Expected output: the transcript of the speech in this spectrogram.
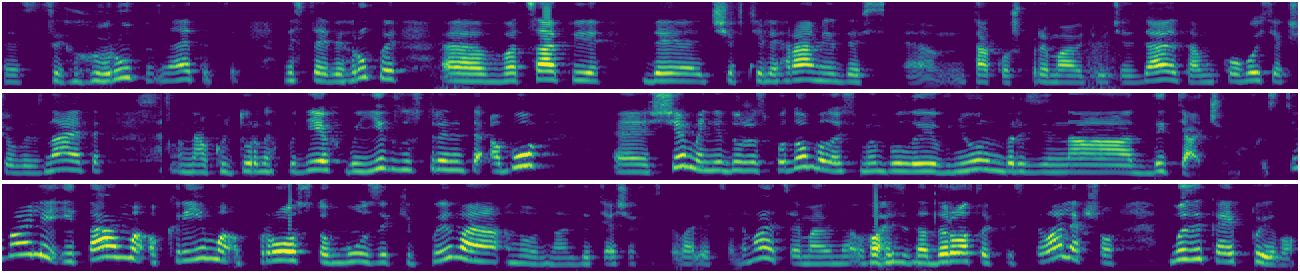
з цих груп, знаєте, ці місцеві групи е, в WhatsApp, де чи в Телеграмі, десь ем, також приймають участь. Да? Там когось, якщо ви знаєте, на культурних подіях ви їх зустрінете. Або е, ще мені дуже сподобалось, ми були в Нюрнберзі на дитячому фестивалі, і там, окрім просто музики пива, ну на дитячих фестивалях це немає, це я маю на увазі на дорослих фестивалях, що музика і пиво.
